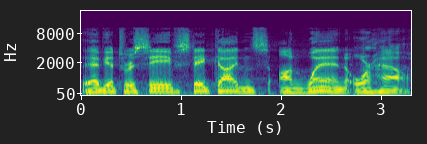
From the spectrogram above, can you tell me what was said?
they have yet to receive state guidance on when or how.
